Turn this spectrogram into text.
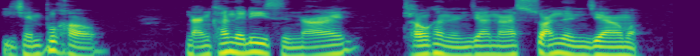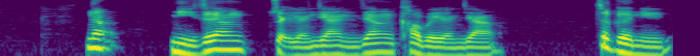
以前不好、难堪的历史拿来调侃人家，拿来酸人家嘛？那你这样嘴人家，你这样靠北人家，这个你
